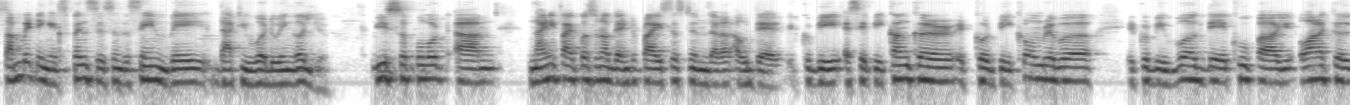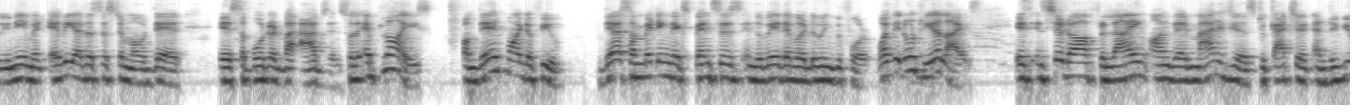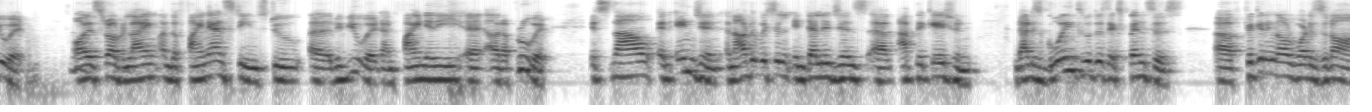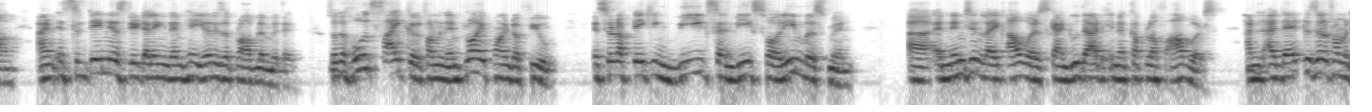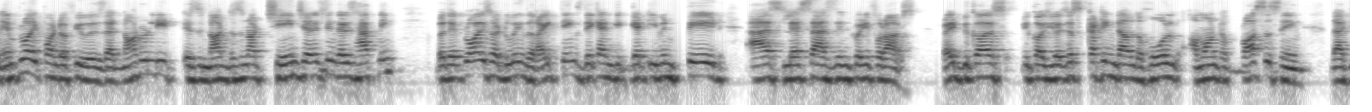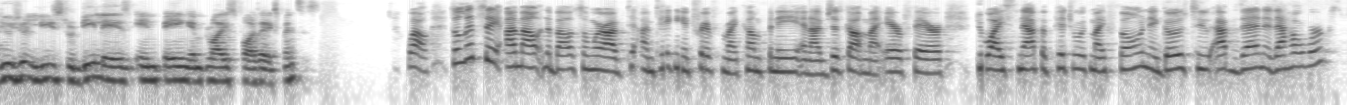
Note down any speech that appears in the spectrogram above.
submitting expenses in the same way that you were doing earlier. We mm-hmm. support um, 95% of the enterprise systems that are out there. It could be SAP Concur, it could be Chrome River, it could be Workday, Coupa, Oracle, you name it. Every other system out there is supported by AppZen. So the employees, from their point of view, they are submitting the expenses in the way they were doing before. What they don't realize is instead of relying on their managers to catch it and review it, or mm-hmm. instead of relying on the finance teams to uh, review it and find any uh, or approve it, it's now an engine, an artificial intelligence uh, application that is going through these expenses, uh, figuring out what is wrong, and instantaneously telling them, hey, here is a problem with it. So the whole cycle from an employee point of view instead of taking weeks and weeks for reimbursement, uh, an engine like ours can do that in a couple of hours. And the end result from an employee point of view is that not only is it not does it not change anything that is happening, but the employees are doing the right things. They can get even paid as less as in 24 hours, right? Because because you're just cutting down the whole amount of processing that usually leads to delays in paying employees for their expenses. Wow. So let's say I'm out and about somewhere. i am taking a trip for my company and I've just got my airfare. Do I snap a picture with my phone and it goes to AppZen? Is that how it works?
